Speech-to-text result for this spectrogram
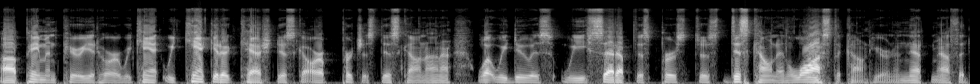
uh, payment period or we can't we can't get a cash discount or a purchase discount on it. What we do is we set up this purchase discount and lost account here in a net method.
